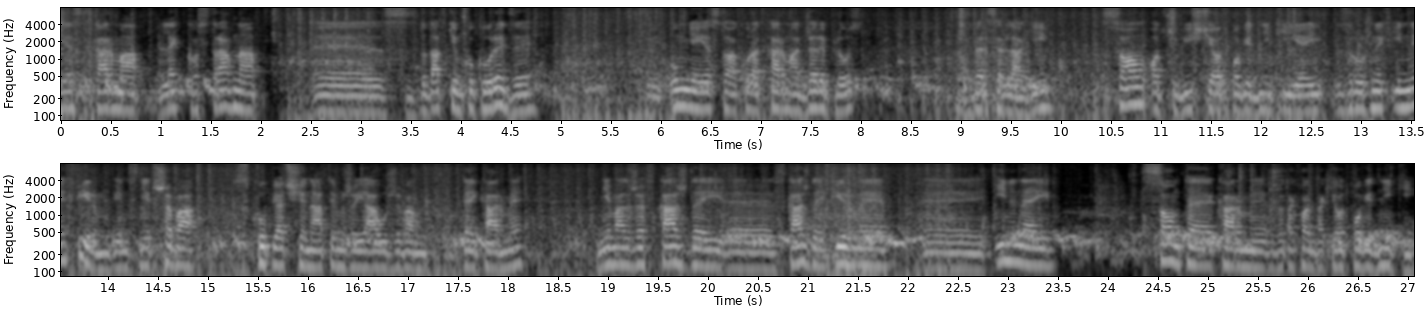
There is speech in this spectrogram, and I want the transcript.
jest karma lekkostrawna e, z dodatkiem kukurydzy. Czyli u mnie jest to akurat karma Jerry Plus z Verserlagi. Są oczywiście odpowiedniki jej z różnych innych firm, więc nie trzeba skupiać się na tym, że ja używam tej karmy niemalże w każdej, e, z każdej firmy innej są te karmy, że tak powiem, takie odpowiedniki,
